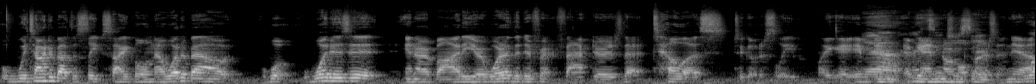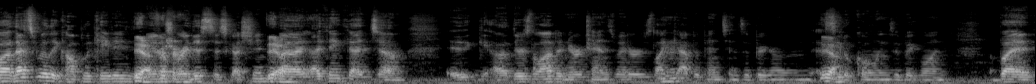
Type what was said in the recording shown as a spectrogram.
we talked about the sleep cycle. Now, what about what? What is it in our body, or what are the different factors that tell us to go to sleep? Like, if, Yeah, in, again, normal person. Yeah. Well, that's really complicated. Yeah, you for sure. for this discussion. Yeah. But I, I think that um, it, uh, there's a lot of neurotransmitters like Mhm. gabapentin's a big one, acetylcholine's a big one, but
